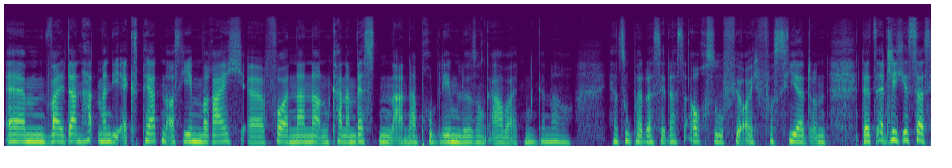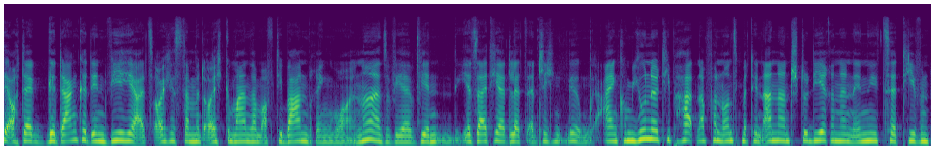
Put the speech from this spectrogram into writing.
ähm, weil dann hat man die Experten aus jedem Bereich äh, voreinander und kann am besten an der Problemlösung arbeiten. Genau. Ja, super, dass ihr das auch so für euch forciert. Und letztendlich ist das ja auch der Gedanke, den wir hier als solches dann mit euch gemeinsam auf die Bahn bringen wollen. Ne? Also wir, wir, ihr seid ja letztendlich ein Community-Partner von uns mit den anderen Studierenden Studierendeninitiativen.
